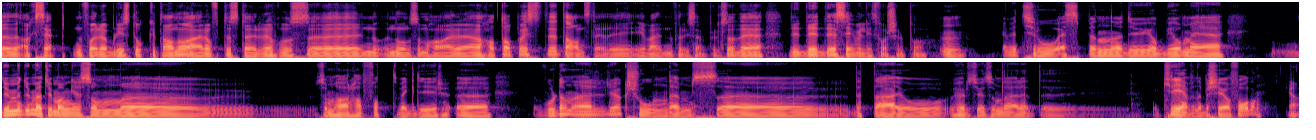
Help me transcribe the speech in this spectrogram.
aksepten for å bli stukket av noe er ofte større hos eh, noen som har eh, hatt oppvekst et annet sted i, i verden, f.eks. Så det, det, det, ser vi litt forskjell på. Mm. Jeg vil tro, Espen, du jobber jo med Du, du møter jo mange som, uh, som har, har fått veggdyr. Uh, hvordan er reaksjonen deres? Uh, dette er jo, høres jo ut som det er et krevende beskjed å få, da. Ja,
